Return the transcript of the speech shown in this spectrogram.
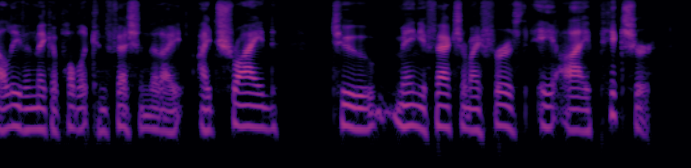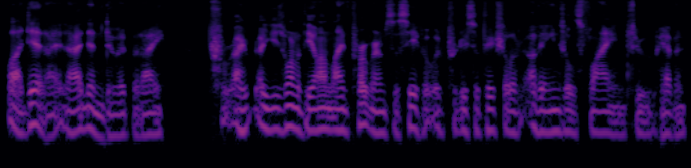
I'll even make a public confession that I, I tried to manufacture my first AI picture. Well, I did. I, I didn't do it, but I, I, I used one of the online programs to see if it would produce a picture of, of angels flying through heaven.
